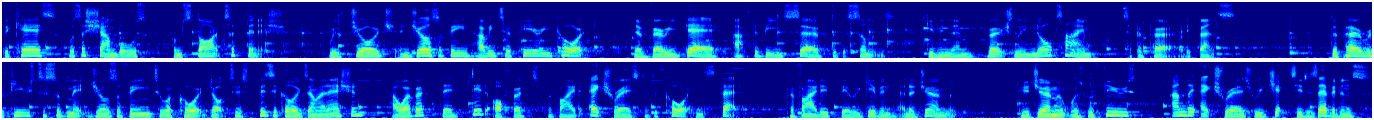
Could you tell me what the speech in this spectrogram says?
the case was a shambles from start to finish, with George and Josephine having to appear in court the very day after being served with the summons, giving them virtually no time to prepare a defence. The pair refused to submit Josephine to a court doctor's physical examination, however they did offer to provide x-rays to the court instead, provided they were given an adjournment. The adjournment was refused and the x-rays rejected as evidence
